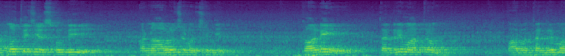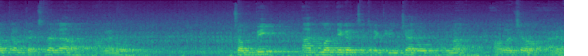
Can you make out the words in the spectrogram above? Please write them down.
ఆత్మహత్య చేసుకుంది అన్న ఆలోచన వచ్చింది. కానీ తండ్రి మాత్రం పాప తండ్రి మాత్రం ఖచ్చితంగా ఆమెను చంపి ఆత్మహత్యగా చిత్రీకరించారు అన్న ఆలోచన ఆయన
